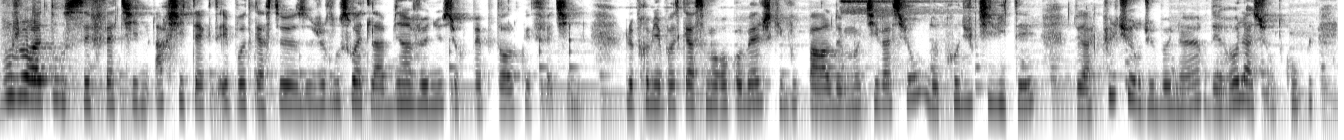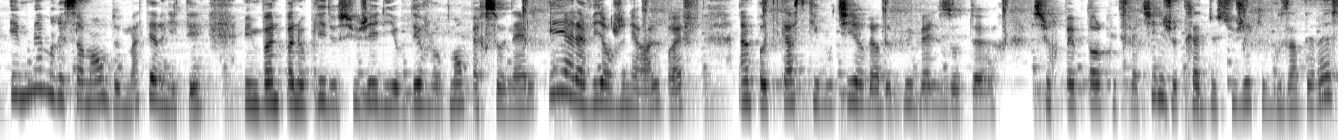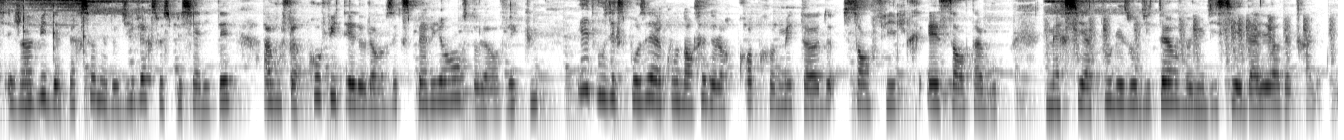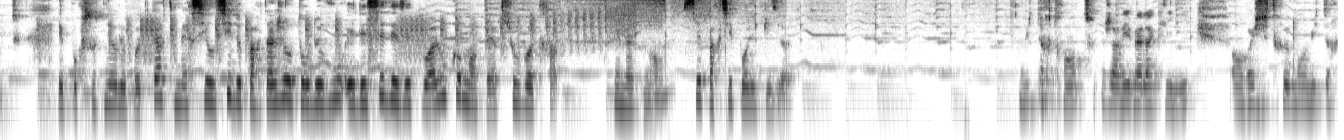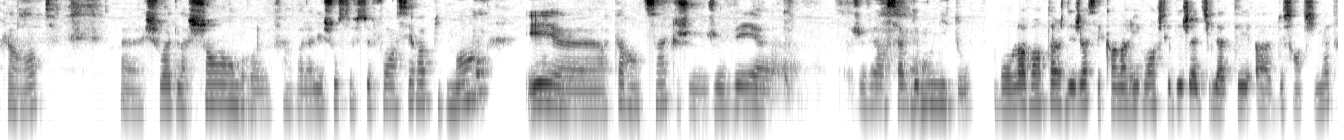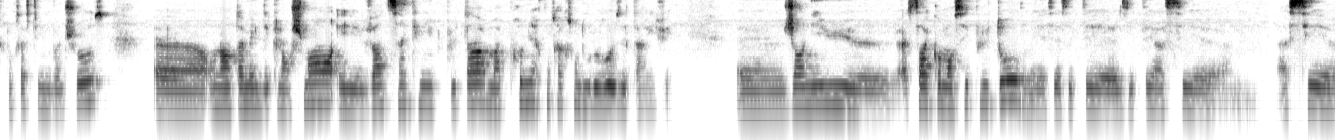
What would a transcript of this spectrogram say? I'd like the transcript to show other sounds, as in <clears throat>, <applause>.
Bonjour à tous, c'est Fatine, architecte et podcasteuse. Je vous souhaite la bienvenue sur Pep Talk with Fatine, le premier podcast morocco-belge qui vous parle de motivation, de productivité, de la culture du bonheur, des relations de couple et même récemment de maternité. Une bonne panoplie de sujets liés au développement personnel et à la vie en général. Bref, un podcast qui vous tire vers de plus belles auteurs. Sur Pep Talk with Fatine, je traite de sujets qui vous intéressent et j'invite des personnes de diverses spécialités à vous faire profiter de leurs expériences, de leur vécu et de vous exposer un condensé de leurs propres méthodes, sans filtre et sans tabou. Merci à tous les auditeurs venus d'ici et d'ailleurs d'être à l'écoute. Et pour soutenir le podcast, merci aussi de partager autour de vous et laisser des étoiles ou commentaires sur votre app. Et maintenant, c'est parti pour l'épisode. 8h30, j'arrive à la clinique, enregistrement 8h40, euh, choix de la chambre, enfin voilà, les choses se font assez rapidement. Et euh, à 45, je, vais, euh, je vais en salle de monito. Bon, l'avantage déjà, c'est qu'en arrivant, j'étais déjà dilatée à 2 cm, donc ça c'était une bonne chose. Euh, on a entamé le déclenchement et 25 minutes plus tard, ma première contraction douloureuse est arrivée. J'en ai eu, ça a commencé plus tôt, mais elles étaient, assez, assez,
